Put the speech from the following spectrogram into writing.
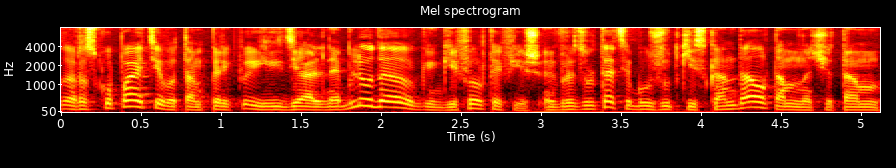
раскупайте, вот там идеальное блюдо, gefilte fish. В результате был жуткий скандал, там, значит, там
